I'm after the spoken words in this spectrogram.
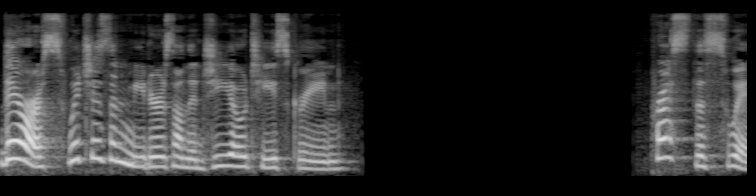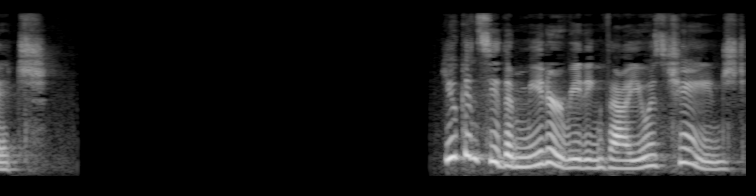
There are switches and meters on the GOT screen. Press the switch. You can see the meter reading value has changed.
